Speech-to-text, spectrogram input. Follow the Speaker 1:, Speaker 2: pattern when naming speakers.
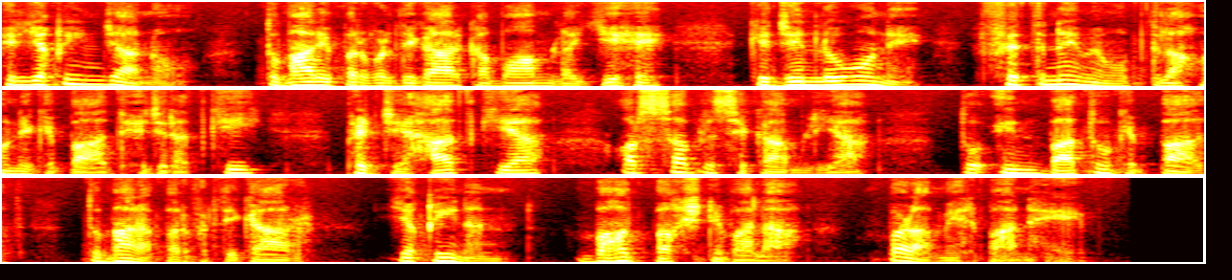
Speaker 1: پھر یقین جانو، تمہارے پروردگار کا معاملہ یہ ہے کہ جن لوگوں نے فتنے میں مبتلا ہونے کے بعد ہجرت کی، پھر جہاد کیا اور صبر سے کام لیا، تو ان باتوں کے بعد تمہارا پروردگار یقیناً بہت بخشنے والا، بڑا مہربان ہے۔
